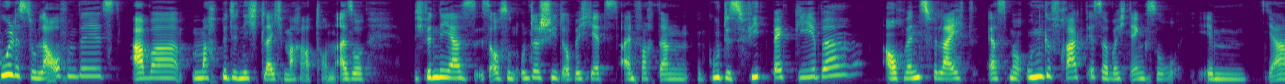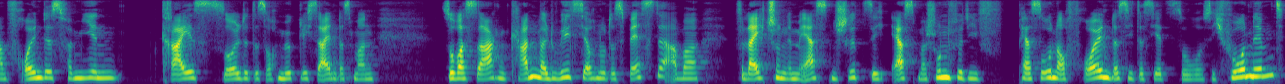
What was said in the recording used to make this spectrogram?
cool, dass du laufen willst, aber mach bitte nicht gleich Marathon. Also ich finde ja, es ist auch so ein Unterschied, ob ich jetzt einfach dann gutes Feedback gebe, auch wenn es vielleicht erstmal ungefragt ist, aber ich denke so im ja, Freundes-, Familienkreis sollte das auch möglich sein, dass man sowas sagen kann, weil du willst ja auch nur das Beste, aber vielleicht schon im ersten Schritt sich erstmal schon für die Person auch freuen, dass sie das jetzt so sich vornimmt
